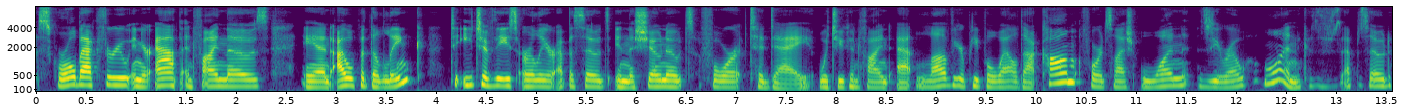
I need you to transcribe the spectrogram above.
scroll back through in your app and find those. And I will put the link to each of these earlier episodes in the show notes for today, which you can find at loveyourpeoplewell.com forward slash 101, because this is episode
